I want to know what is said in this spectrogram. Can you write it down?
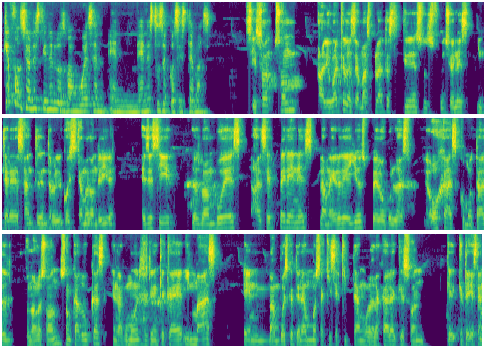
¿Qué funciones tienen los bambúes en, en estos ecosistemas? Sí, son, son al igual que las demás plantas, tienen sus funciones interesantes dentro del ecosistema donde viven. Es decir, los bambúes, al ser perennes, la mayoría de ellos, pero las hojas como tal no lo son, son caducas, en algún momento se tienen que caer y más en bambúes que tenemos aquí cerquita en Guadalajara, que son que, que en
